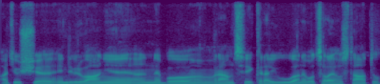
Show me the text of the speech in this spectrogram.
ať už individuálně nebo v rámci krajů nebo celého státu.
